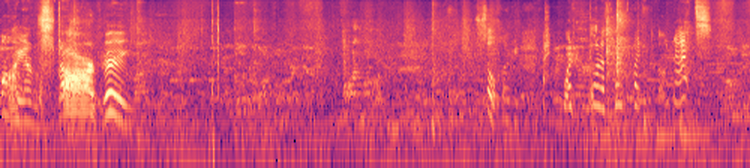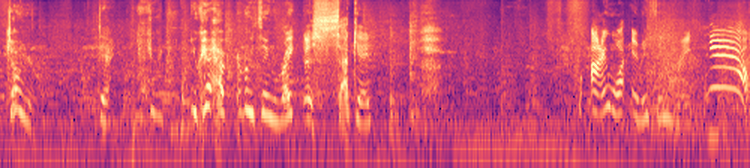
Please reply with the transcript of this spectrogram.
I am starving. So hungry. What donuts? Where's my donuts? Junior, Dad, you, you can't have everything right this second. I want everything right now.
